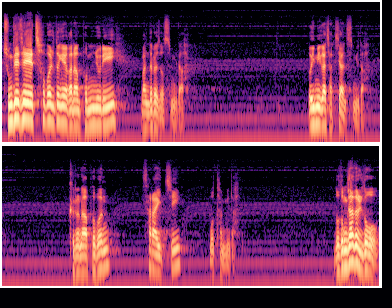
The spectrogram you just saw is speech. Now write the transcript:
중대재해 처벌 등에 관한 법률이 만들어졌습니다. 의미가 작지 않습니다. 그러나 법은 살아있지 못합니다. 노동자들도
